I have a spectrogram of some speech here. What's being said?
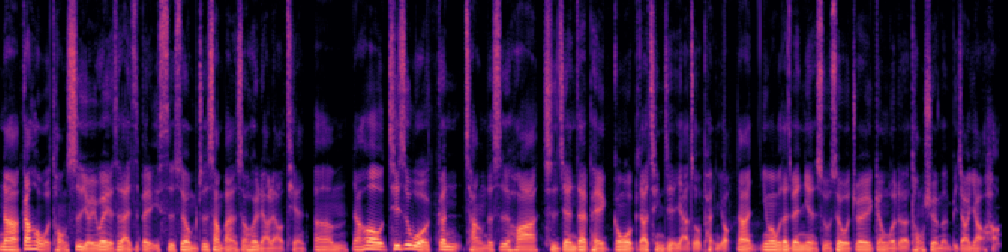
那刚好我同事有一位也是来自贝里斯，所以我们就是上班的时候会聊聊天。嗯，然后其实我更长的是花时间在陪跟我比较亲近的亚洲朋友。那因为我在这边念书，所以我就会跟我的同学们比较要好。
